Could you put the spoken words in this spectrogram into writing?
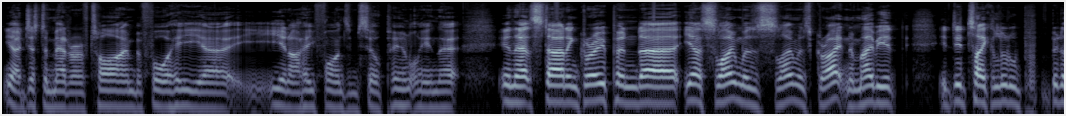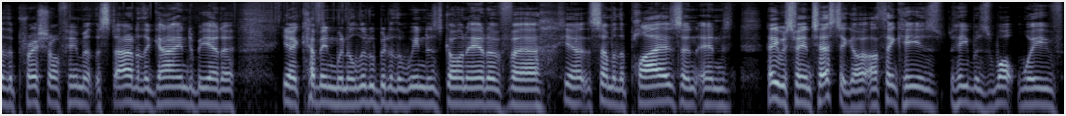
you know just a matter of time before he uh, you know he finds himself permanently in that in that starting group. And uh, you know, Sloan was Sloan was great, and maybe it it did take a little bit of the pressure off him at the start of the game to be able to you know come in when a little bit of the wind has gone out of uh, you know some of the players, and and he was fantastic. I, I think he is he was what we've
